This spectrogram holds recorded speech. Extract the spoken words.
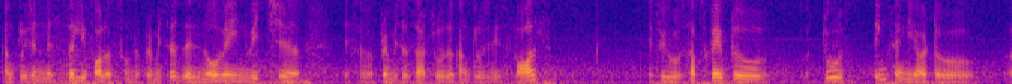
conclusion necessarily follows from the premises. There is no way in which uh, if premises are true the conclusion is false. If you subscribe to two things and you have to uh,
